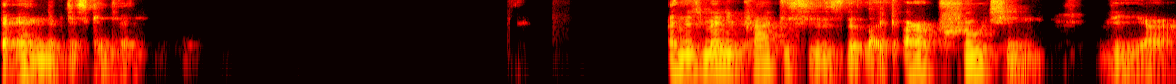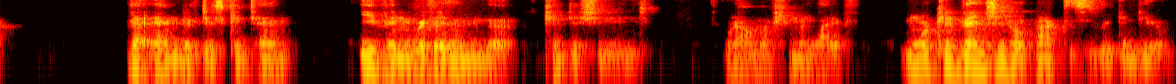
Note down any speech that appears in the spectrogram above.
the end of discontent. And there's many practices that like are approaching the uh, the end of discontent even within the conditioned realm of human life. More conventional practices we can do,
